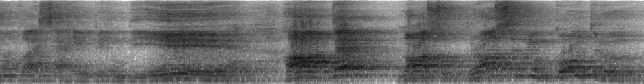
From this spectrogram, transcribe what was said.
não vai se arrepender. Até nosso próximo encontro!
